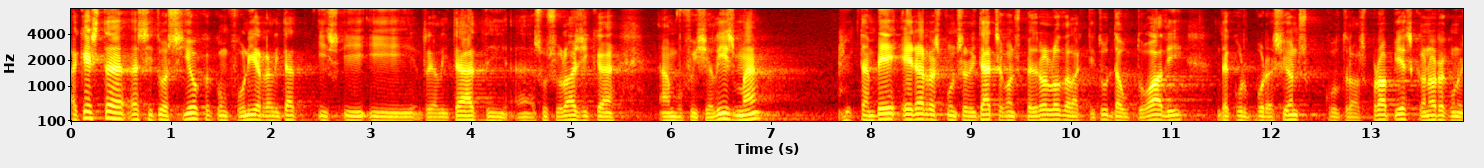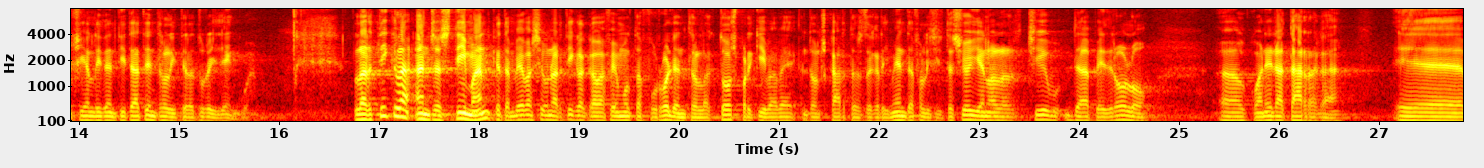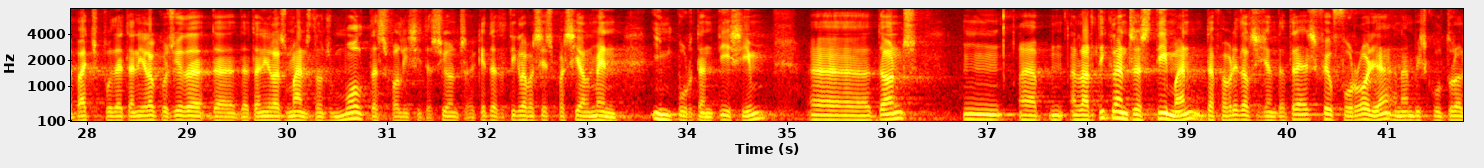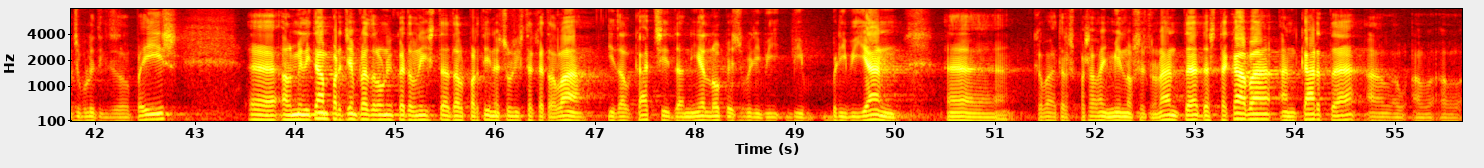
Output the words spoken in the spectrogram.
Aquesta eh, situació que confonia realitat i, i, i realitat eh, sociològica amb oficialisme també era responsabilitat, segons Pedrolo, de l'actitud d'autoodi de corporacions culturals pròpies que no reconeixien la identitat entre literatura i llengua. L'article Ens estimen, que també va ser un article que va fer molta forrolla entre lectors perquè hi va haver doncs, cartes d'agraïment, de felicitació i en l'arxiu de Pedrolo, eh, quan era Tàrrega, eh, vaig poder tenir l'ocasió de, de, de tenir les mans doncs, moltes felicitacions. Aquest article va ser especialment importantíssim. Eh, doncs, mm, eh, L'article Ens estimen, de febrer del 63, feu forrolla en àmbits culturals i polítics del país. Eh, el militant, per exemple, de la Unió Catalanista del Partit Nacionalista Català i del CATSI, Daniel López Brivillant, eh, que va traspassar l'any 1990, destacava en carta a,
